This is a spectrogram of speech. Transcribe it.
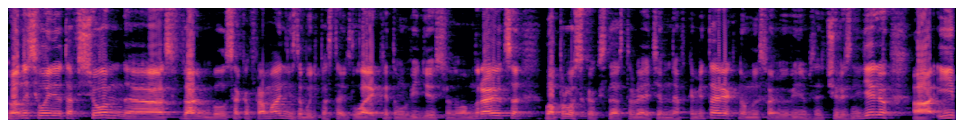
Ну а на сегодня это все. С вами был Исаков Роман. Не забудьте поставить лайк этому видео, если оно вам нравится. Вопросы, как всегда, оставляйте в комментариях, но мы с вами увидимся через неделю и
